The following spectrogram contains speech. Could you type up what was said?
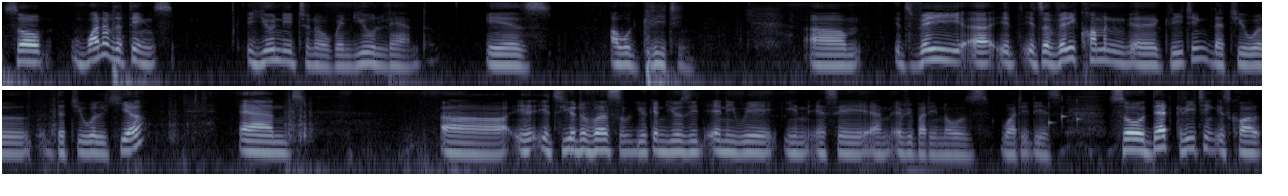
So one of the things you need to know when you land is our greeting. Um, it's very uh, it, it's a very common uh, greeting that you will that you will hear, and uh, it, it's universal. You can use it anywhere in SA, and everybody knows what it is. So that greeting is called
